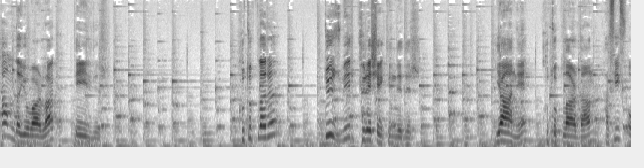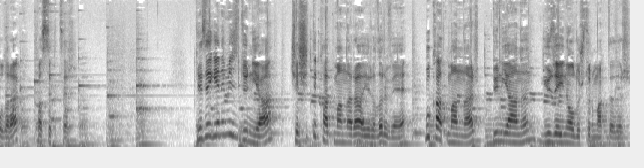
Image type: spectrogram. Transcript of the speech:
tam da yuvarlak değildir. Kutupları düz bir küre şeklindedir. Yani kutuplardan hafif olarak basıktır. Gezegenimiz Dünya çeşitli katmanlara ayrılır ve bu katmanlar dünyanın yüzeyini oluşturmaktadır.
